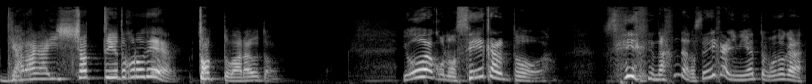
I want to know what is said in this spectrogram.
ギャラが一緒っていうところで、ドッと笑うと。要はこの成果と、成、なんだろう、成果に見合ったものが、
